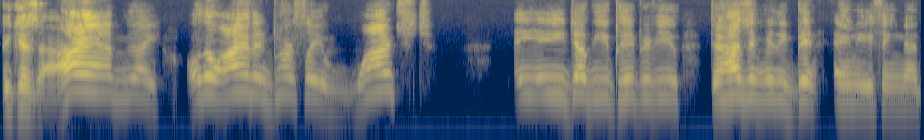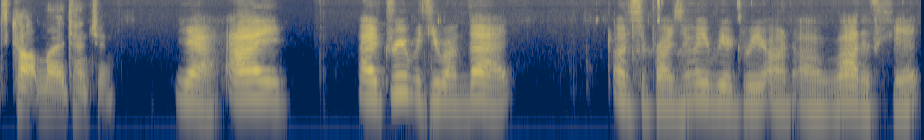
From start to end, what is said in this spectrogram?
Because I have, like, although I haven't personally watched AEW pay per view, there hasn't really been anything that's caught my attention. Yeah, I I agree with you on that. Unsurprisingly, we agree on a lot of shit.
